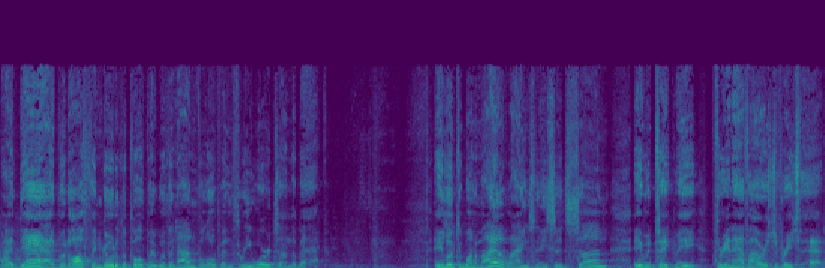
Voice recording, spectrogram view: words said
My dad would often go to the pulpit with an envelope and three words on the back. He looked at one of my outlines and he said, Son, it would take me three and a half hours to preach that.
